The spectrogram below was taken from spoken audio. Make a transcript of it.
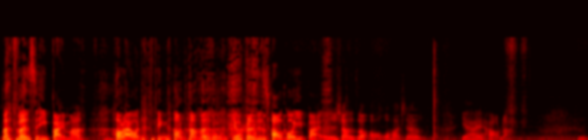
满分是一百吗？后来我就听到他们有人是超过一百，我就想说，哦，我好像也还好啦。嗯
